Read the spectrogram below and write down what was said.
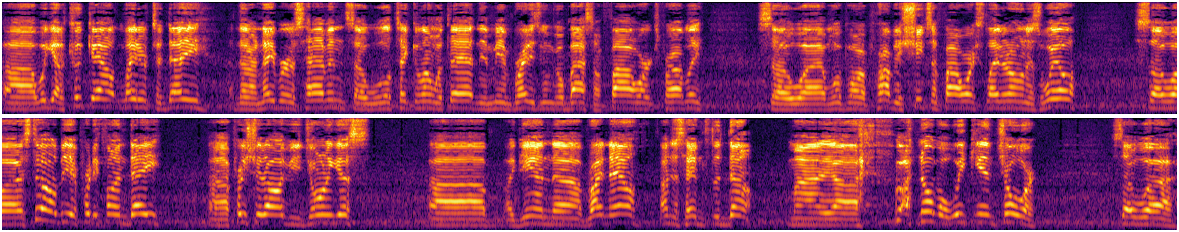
uh, we got a cookout later today that our neighbor is having, so we'll take along with that. And then me and Brady's going to go buy some fireworks probably. So, uh, we'll probably shoot some fireworks later on as well. So uh, still to be a pretty fun day. Uh, appreciate all of you joining us. Uh, again, uh, right now, I'm just heading to the dump. My, uh, my normal weekend chore. So uh,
